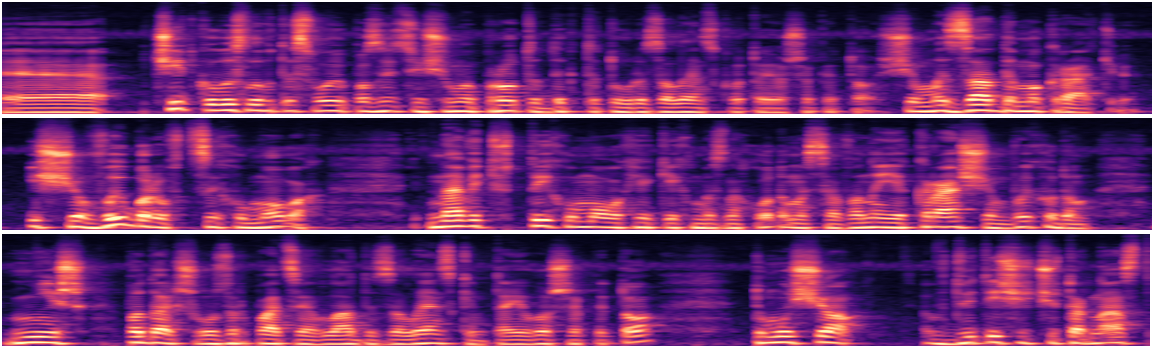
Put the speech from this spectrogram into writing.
е, чітко висловити свою позицію, що ми проти диктатури Зеленського та Шепіто, що ми за демократію, і що вибори в цих умовах. Навіть в тих умовах, в яких ми знаходимося, вони є кращим виходом, ніж подальша узурпація влади Зеленським та його Шапіто, тому що в 2014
